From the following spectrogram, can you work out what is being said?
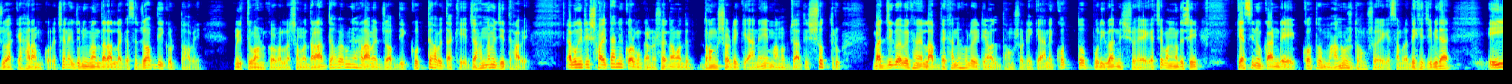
জুয়াকে হারাম করেছেন। একজন ইমানদার আল্লাহর কাছে জবাবদি করতে হবে। মৃত্যুবরণ করবে আল্লাহর সামনে দাঁড়াতে হবে এবং হারামের জবাবদিহি করতে হবে তাকে, জাহান্নামে যেতে হবে। এবং এটি শয়তানি কর্মকাণ্ড, শয়তান আমাদের ধ্বংস ডেকে আনে মানব জাতির শত্রু। বাহ্যিকভাবে এখানে লাভ দেখানো হলো, এটি আমাদের ধ্বংস ডেকে আনে। কত পরিবার নিঃস্ব হয়ে গেছে বাংলাদেশে। ক্যাসিনো কাণ্ডে কত মানুষ ধ্বংস হয়ে গেছে আমরা দেখেছি। বিধায় এই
